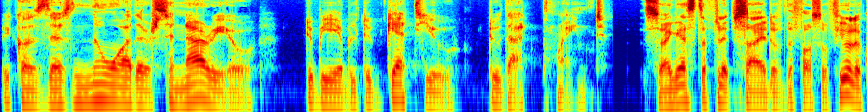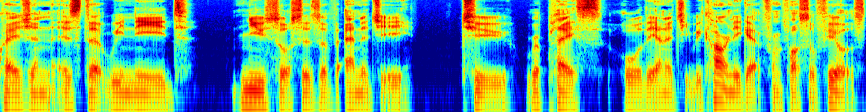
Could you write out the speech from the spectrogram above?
because there's no other scenario to be able to get you to that point. So I guess the flip side of the fossil fuel equation is that we need new sources of energy to replace all the energy we currently get from fossil fuels.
